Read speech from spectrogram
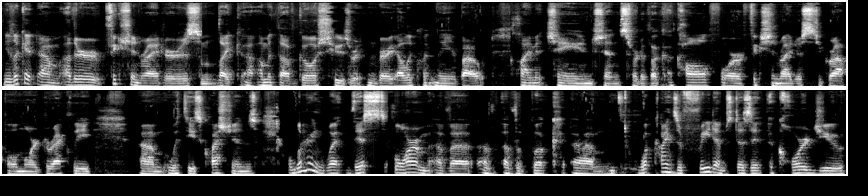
You look at um, other fiction writers um, like uh, Amitav Ghosh, who's written very eloquently about climate change and sort of a, a call for fiction writers to grapple more directly um, with these questions. I'm wondering what this form of a of, of a book, um, what kinds of freedoms does it accord you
